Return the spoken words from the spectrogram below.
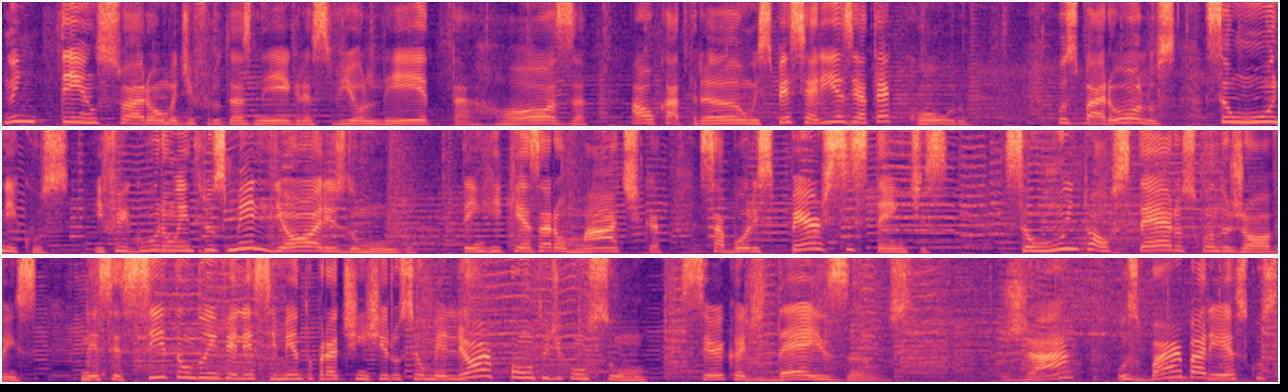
no intenso aroma de frutas negras, violeta, rosa, alcatrão, especiarias e até couro. Os barolos são únicos e figuram entre os melhores do mundo. Têm riqueza aromática, sabores persistentes. São muito austeros quando jovens necessitam do envelhecimento para atingir o seu melhor ponto de consumo, cerca de 10 anos. Já os barbarescos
